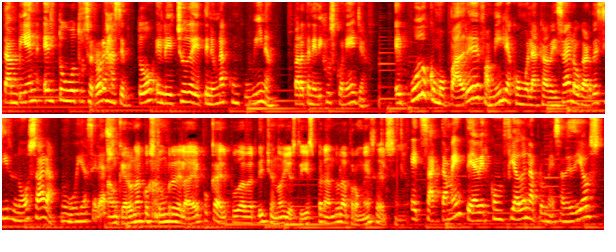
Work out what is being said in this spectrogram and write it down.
También él tuvo otros errores, aceptó el hecho de tener una concubina para tener hijos con ella. Él pudo como padre de familia, como la cabeza del hogar, decir, no, Sara, no voy a hacer eso. Aunque era una costumbre de la época, él pudo haber dicho, no, yo estoy esperando la promesa del Señor. Exactamente, haber confiado en la promesa de Dios.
